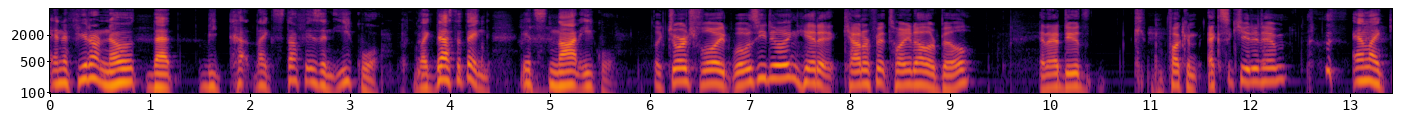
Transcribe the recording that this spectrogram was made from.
And if you don't know that, because like stuff isn't equal. Like that's the thing. It's not equal. like George Floyd, what was he doing? He had a counterfeit twenty dollar bill, and that dude fucking executed him. And like,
